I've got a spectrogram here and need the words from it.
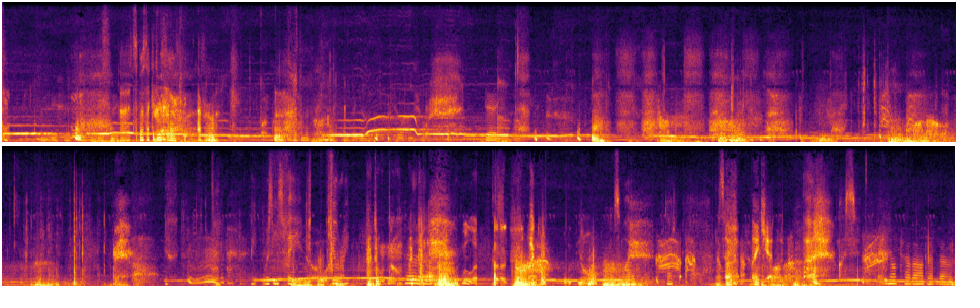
Best I could do for everyone. Hmm. Wait, where's Miss Faye? Is she alright? I don't know. I will, uh, I don't know. Some water. Good. Sorry. Thank you. Do not travel out alone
